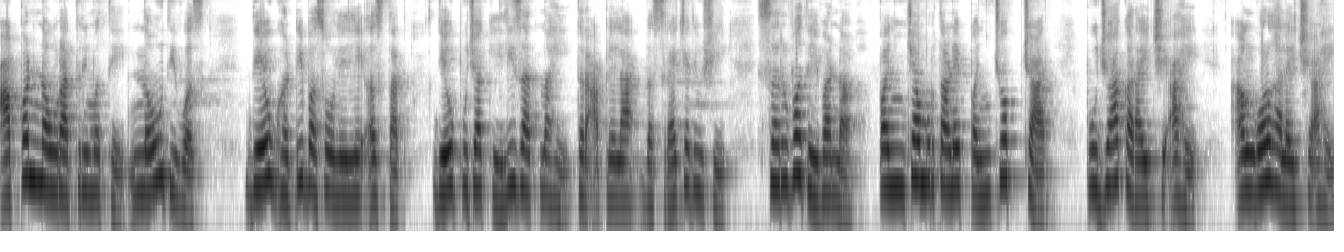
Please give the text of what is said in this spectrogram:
आपण नवरात्रीमध्ये नऊ दिवस देवघटी बसवलेले असतात. देवपूजा केली जात नाही. तर आपल्याला दसऱ्याच्या दिवशी सर्व देवांना पंचामृताने पंचोपचार पूजा करायची आहे. आंघोळ घालायची आहे.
